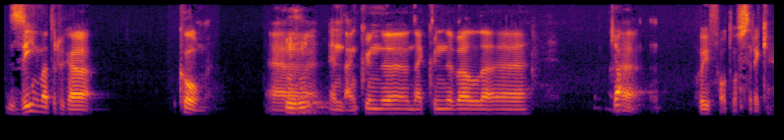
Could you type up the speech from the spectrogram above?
zien wat er gaat komen. Uh, Mhm. En dan kun je, dan kun je wel eh Ja. Goede foto's trekken.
